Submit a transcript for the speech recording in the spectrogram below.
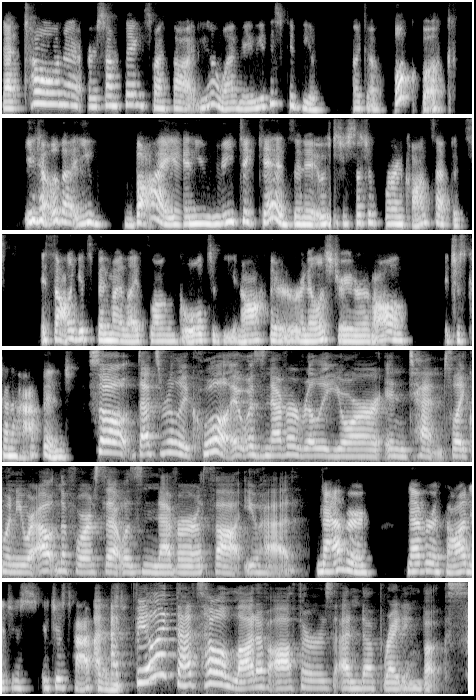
that tone or, or something. So i thought you know what? Maybe this could be a like a book book you know that you buy and you read to kids and it was just such a foreign concept it's it's not like it's been my lifelong goal to be an author or an illustrator at all it just kind of happened. So that's really cool. It was never really your intent. Like when you were out in the forest, that was never a thought you had. Never. never a thought. It just it just happened. I feel like that's how a lot of authors end up writing books.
